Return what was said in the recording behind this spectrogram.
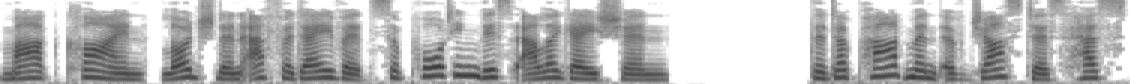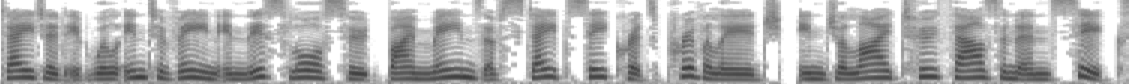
Mark Klein, lodged an affidavit supporting this allegation. The Department of Justice has stated it will intervene in this lawsuit by means of state secrets privilege. In July 2006,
